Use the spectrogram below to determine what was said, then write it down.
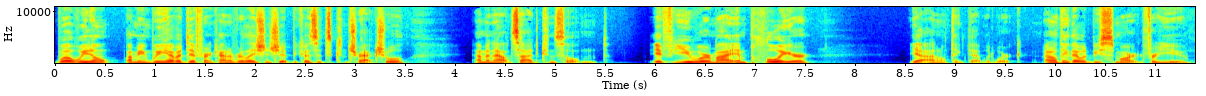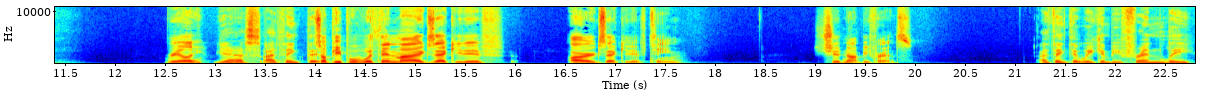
Well, we don't. I mean, we have a different kind of relationship because it's contractual. I'm an outside consultant. If you were my employer, yeah, I don't think that would work. I don't think that would be smart for you. Really? Yes, I think that. So people within my executive, our executive team, should not be friends. I think that we can be friendly,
